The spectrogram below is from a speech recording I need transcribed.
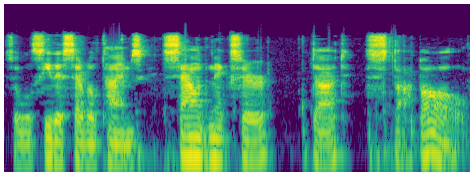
So we'll see this several times. Sound mixer dot stop all.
